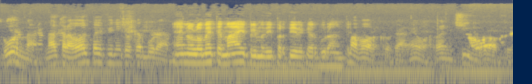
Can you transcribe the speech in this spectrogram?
Turna, un'altra volta hai finito il carburante. Eh, non lo mette mai prima di partire il carburante. Ma porco cane, oh, rancino proprio.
